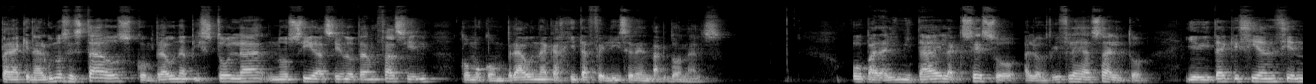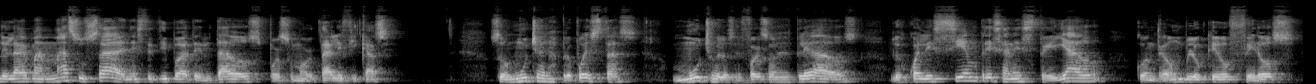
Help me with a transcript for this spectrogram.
para que en algunos estados comprar una pistola no siga siendo tan fácil como comprar una cajita feliz en el McDonald's, o para limitar el acceso a los rifles de asalto y evitar que sigan siendo el arma más usada en este tipo de atentados por su mortal eficacia. Son muchas las propuestas, muchos de los esfuerzos desplegados, los cuales siempre se han estrellado contra un bloqueo feroz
